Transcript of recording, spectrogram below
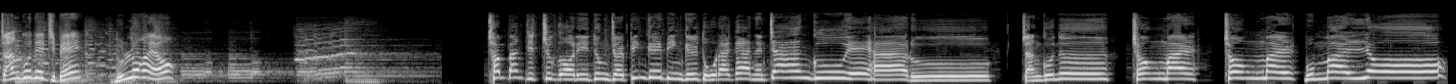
짱구네 집에 놀러가요. 천방지축 어리둥절 빙글빙글 돌아가는 짱구의 하루. 짱구는 정말 정말 못 말려.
